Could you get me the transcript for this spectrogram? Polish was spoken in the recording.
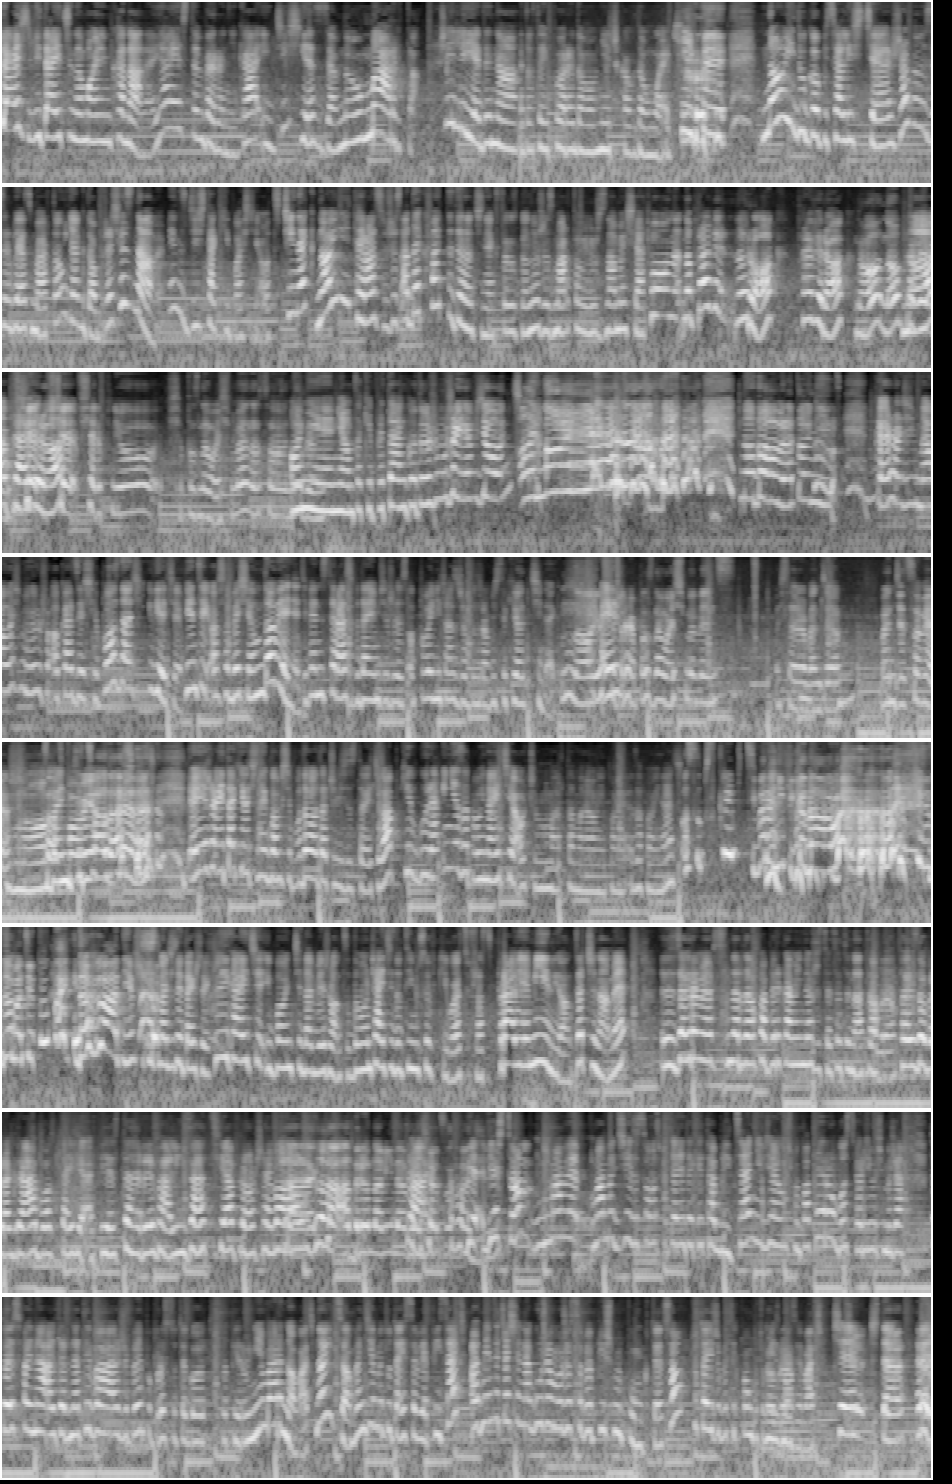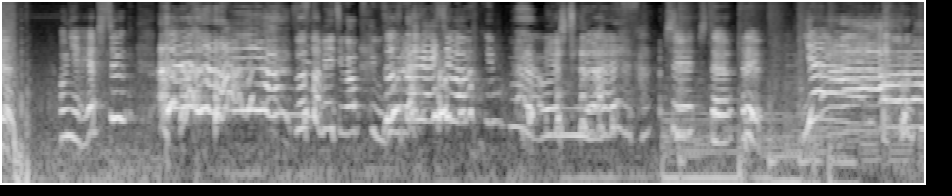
Cześć, witajcie na moim kanale. Ja jestem Weronika i dziś jest ze mną Marta, czyli jedyna do tej pory domowniczka w domu ekipy. No i długo pisaliście, żebym zrobiła z Martą, jak dobrze się znamy. Więc dziś taki właśnie odcinek. No i teraz już jest adekwatny ten odcinek, z tego względu, że z Martą już znamy się po no prawie no rok, prawie rok. No, no, prawie, No, rok. prawie w, rok. W, sie- w sierpniu się poznałyśmy, no to nie O wiem. nie, miałam takie pytanko, to już muszę je wziąć. O nie! No dobra, to nic. W każdym razie miałyśmy już okazję się poznać i wiecie, więcej o sobie się dowiedzieć, więc teraz wydaje mi się, że jest odpowiedni czas, żeby zrobić taki odcinek. No, już się trochę poznałyśmy, więc myślę, że będzie, będzie co wiesz, No, co będzie odpowiadać. co Jeżeli taki odcinek Wam się podoba, to oczywiście zostawiacie łapki w górę i nie zapominajcie, o czym Marta mają nie zapominać. O subskrypcji Weroniki kanału. Wszyscy macie tutaj. Dokładnie, wszyscy macie tutaj, także klikajcie i bądźcie na bieżąco. Dołączajcie do Teamsówki, bo jest już raz prawie milion. Zaczynamy. Zagramy w standardowo papierkami nożyce, co ty na to? Dobra. To jest dobra gra, bo tutaj jest ta rywalizacja, proszę bardzo. Tak, ta adrenalina, Tak. wiecie o co chodzi. Wie, wiesz co, mamy, mamy dzisiaj ze sobą specjalnie takie tablice, nie wzięłyśmy papieru, bo stwierdziłyśmy, że to jest fajna alternatywa, żeby po prostu tego papieru nie marnować. No i co, będziemy tutaj sobie pisać, a w międzyczasie na górze może sobie piszmy punkty, co? Tutaj, żeby tych punktów nie Dobra. zmazywać. Trzy, cztery. O nie, ja trzy... Zostawiajcie łapki w górę. Zostawiajcie łapki w górę. O Jeszcze nie. raz. Trzy, cztery. Ja!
